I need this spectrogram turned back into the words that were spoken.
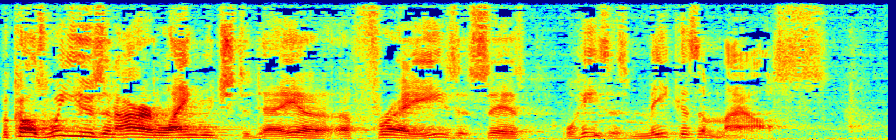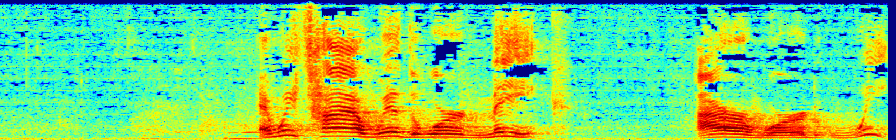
Because we use in our language today a, a phrase that says, well, he's as meek as a mouse. And we tie with the word meek our word weak.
